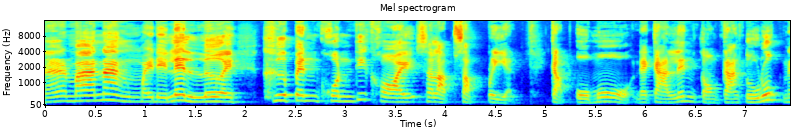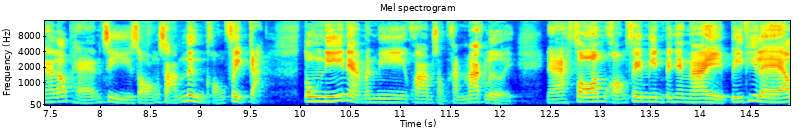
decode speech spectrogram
นะมานั่งไม่ได้เล่นเลย คือเป็นคนที่คอยสลับสับเปลี่ยนกับโอโมในการเล่นกองกลางตัวรุกนะแล้วแผน 4 2 3 1 ของฟริกอะ ตรงนี้เนี่ยมันมีความสำคัญมากเลยนะฟอร์มของเฟมินเป็นยังไง ปีที่แล้ว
